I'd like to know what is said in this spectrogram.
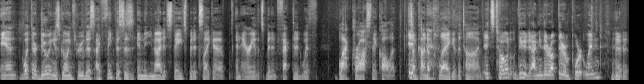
and what they're doing is going through this. I think this is in the United States, but it's like a an area that's been infected with Black Cross. They call it some kind of plague of the time. It's total, dude. I mean, they're up there in Portland.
